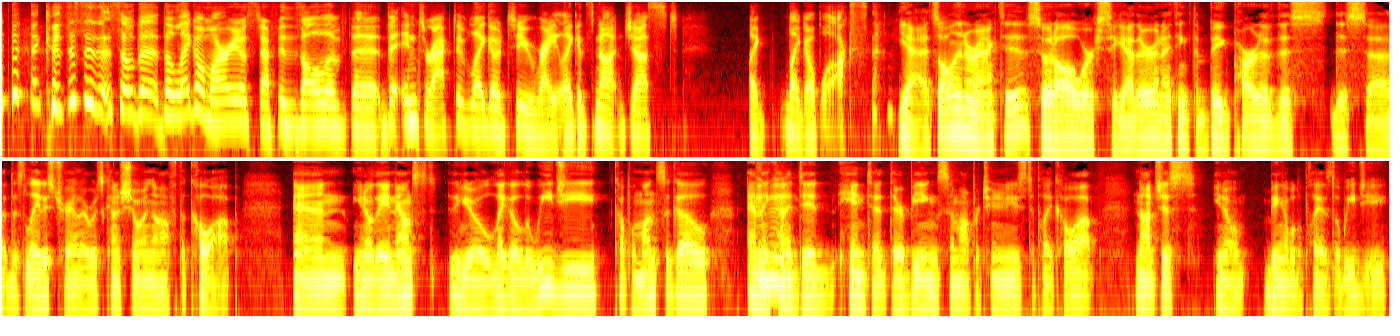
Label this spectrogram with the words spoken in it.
because this is so the the Lego Mario stuff is all of the the interactive Lego too, right? Like it's not just like Lego blocks. yeah, it's all interactive, so it all works together. And I think the big part of this this uh, this latest trailer was kind of showing off the co-op. And you know they announced you know Lego Luigi a couple months ago, and mm-hmm. they kind of did hint at there being some opportunities to play co-op, not just you know being able to play as Luigi.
